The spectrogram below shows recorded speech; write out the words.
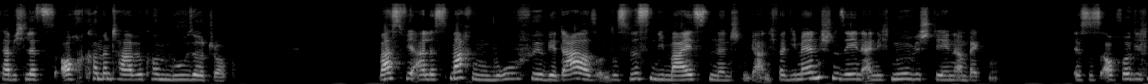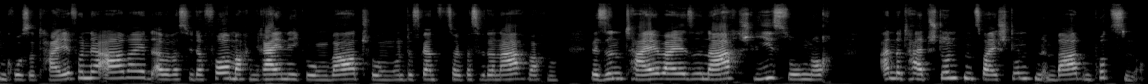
Da habe ich letztens auch Kommentar bekommen, Loser-Job. Was wir alles machen, wofür wir da sind, das wissen die meisten Menschen gar nicht, weil die Menschen sehen eigentlich nur, wir stehen am Becken ist es auch wirklich ein großer Teil von der Arbeit, aber was wir davor machen, Reinigung, Wartung und das ganze Zeug, was wir danach machen. Wir sind teilweise nach Schließung noch anderthalb Stunden, zwei Stunden im Bad und putzen noch.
